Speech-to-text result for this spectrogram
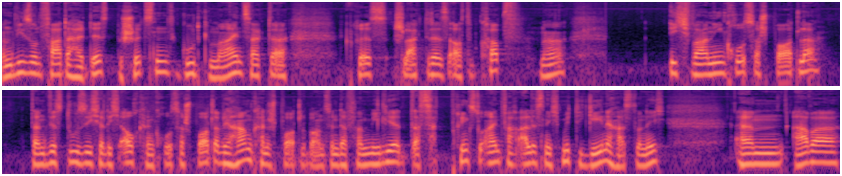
Und wie so ein Vater halt ist, beschützend, gut gemeint, sagt er, Chris, schlag dir das aus dem Kopf. Ne? Ich war nie ein großer Sportler, dann wirst du sicherlich auch kein großer Sportler. Wir haben keine Sportler bei uns in der Familie. Das bringst du einfach alles nicht mit. Die Gene hast du nicht. Ähm, aber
